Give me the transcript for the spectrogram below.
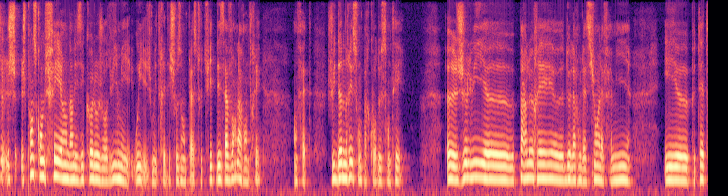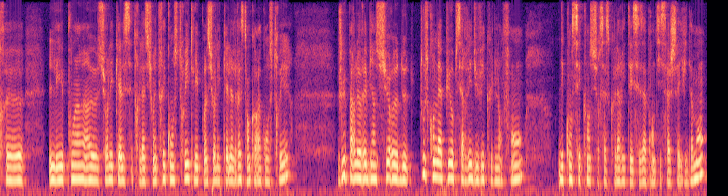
je, pense qu'on le fait hein, dans les écoles aujourd'hui, mais oui, je mettrai des choses en place tout de suite, dès avant la rentrée, en fait. Je lui donnerai son parcours de santé. je lui parlerai de la relation à la famille et peut-être les points euh, sur lesquels cette relation est très construite, les points sur lesquels elle reste encore à construire. Je lui parlerai bien sûr de tout ce qu'on a pu observer du vécu de l'enfant, des conséquences sur sa scolarité, ses apprentissages, ça évidemment.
